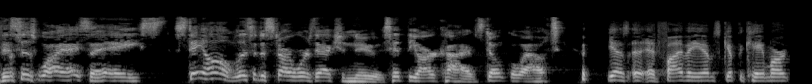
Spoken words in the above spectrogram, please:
This is why I say stay home, listen to Star Wars action news, hit the archives, don't go out. Yes, at at 5 a.m. Skip the Kmart,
